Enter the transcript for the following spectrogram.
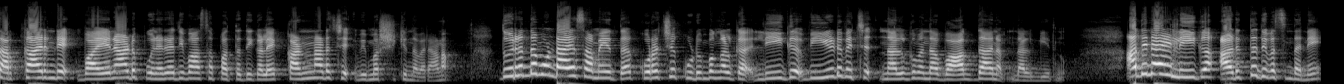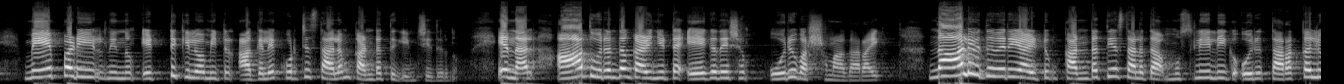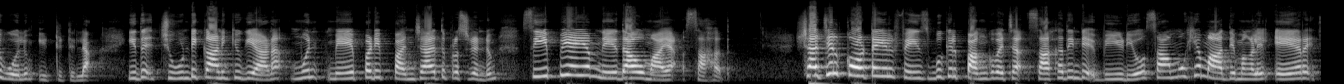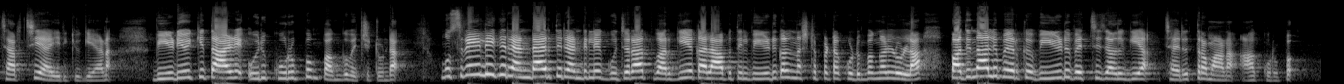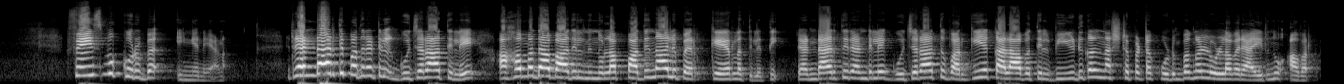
സർക്കാരിന്റെ വയനാട് പുനരധിവാസ പദ്ധതികളെ കണ്ണടച്ച് വിമർശിക്കുന്നവരാണ്. ദുരന്തമുണ്ടായ സമയത്ത് കുറച്ച് കുടുംബങ്ങൾക്ക് ലീഗ് വീട് വെച്ച് നൽകുമെന്ന വാഗ്ദാനം നൽകിയിരുന്നു. അതിനായി ലീഗ് അടുത്ത ദിവസം തന്നെ മേപ്പടിയിൽ നിന്നും എട്ട് കിലോമീറ്റർ അകലെ കുറച്ച് സ്ഥലം കണ്ടെത്തുകയും ചെയ്തിരുന്നു. എന്നാൽ ആ ദുരന്തം കഴിഞ്ഞിട്ട് ഏകദേശം ഒരു വർഷമാകാറായി. നാല് ഇതുവരെയായിട്ടും കണ്ടെത്തിയ സ്ഥലത്ത് മുസ്ലിം ലീഗ് ഒരു തറക്കല്ല് പോലും ഇട്ടിട്ടില്ല. ഇത് ചൂണ്ടിക്കാണിക്കുകയാണ് മുൻ മേപ്പടി പഞ്ചായത്ത് പ്രസിഡന്റും സി നേതാവുമായ സഹദ്. ഷജിൽ കോട്ടയിൽ ഫേസ്ബുക്കിൽ പങ്കുവച്ച സഹദിന്റെ വീഡിയോ സാമൂഹ്യ മാധ്യമങ്ങളിൽ ഏറെ ചർച്ചയായിരിക്കുകയാണ്. വീഡിയോയ്ക്ക് താഴെ ഒരു കുറിപ്പും പങ്കുവച്ചിട്ടുണ്ട്. മുസ്ലിം ലീഗ് രണ്ടായിരത്തി രണ്ടിലെ ഗുജറാത്ത് വർഗീയ കലാപത്തിൽ വീടുകൾ നഷ്ടപ്പെട്ട കുടുംബങ്ങളിലുള്ള പതിനാല് പേർക്ക് വീട് വെച്ച് നൽകിയ ചരിത്രമാണ് ആ കുറിപ്പ്. ഫേസ്ബുക്ക് കുറിപ്പ് ഇങ്ങനെയാണ്. രണ്ടായിരത്തി പതിനെട്ടിൽ ഗുജറാത്തിലെ അഹമ്മദാബാദിൽ നിന്നുള്ള പതിനാല് പേർ കേരളത്തിലെത്തി. രണ്ടായിരത്തി രണ്ടിലെ ഗുജറാത്ത് വർഗീയ കലാപത്തിൽ വീടുകൾ നഷ്ടപ്പെട്ട കുടുംബങ്ങളിലുള്ളവരായിരുന്നു അവർ.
